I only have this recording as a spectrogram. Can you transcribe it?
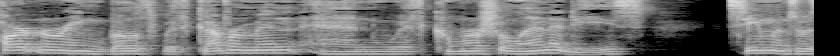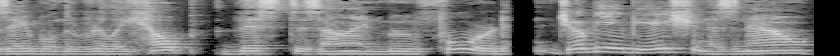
partnering both with government and with commercial entities Siemens was able to really help this design move forward. Joby Aviation is now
